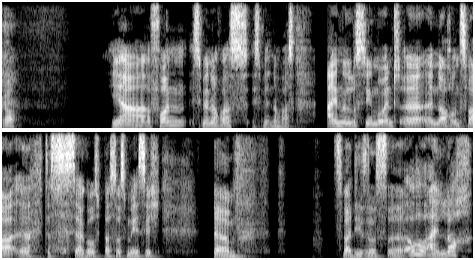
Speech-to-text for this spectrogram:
Ja. Ja, von ist mir noch was, ist mir noch was. Einen lustigen Moment äh, noch, und zwar, äh, das ist ja Ghostbusters-mäßig. Ähm, zwar dieses, äh, oh, ein Loch.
